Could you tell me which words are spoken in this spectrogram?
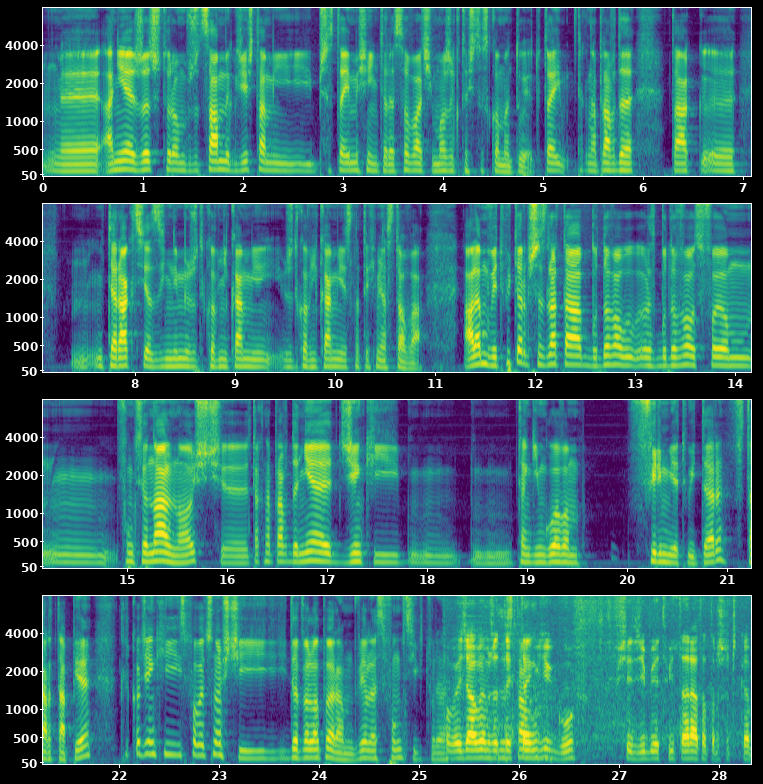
e, a nie rzecz, którą wrzucamy gdzieś tam i przestajemy się interesować i może ktoś to skomentuje. Tutaj tak naprawdę tak interakcja z innymi użytkownikami, użytkownikami jest natychmiastowa. Ale mówię, Twitter przez lata budował, rozbudował swoją mm, funkcjonalność y, tak naprawdę nie dzięki mm, tęgim głowom w firmie Twitter, w startupie, tylko dzięki społeczności i deweloperom. Wiele z funkcji, które... Powiedziałbym, że tych Zostało- tęgich głów w siedzibie Twittera to troszeczkę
